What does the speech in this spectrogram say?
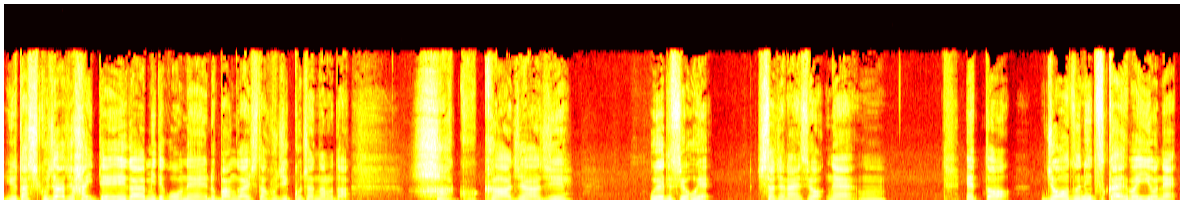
ゆたしくジャージ履いて映画を見てこうね。ルパンがした藤子ちゃんなのだ。履くかジャージ。上ですよ上。下じゃないですよ。ねうん。えっと上手に使えばいいよね。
